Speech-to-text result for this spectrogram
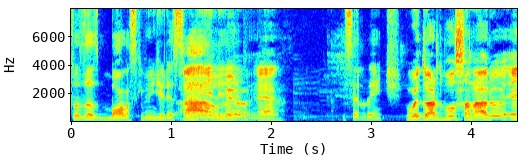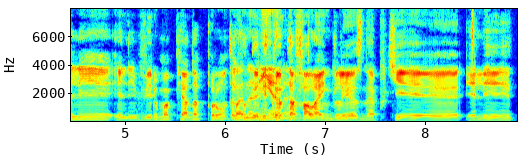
todas as bolas que vinham em direção ah, a ele. meu, é. Excelente. O Eduardo Bolsonaro, ele, ele vira uma piada pronta quando ele Bananinha, tenta né? falar inglês, né? Porque ele,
